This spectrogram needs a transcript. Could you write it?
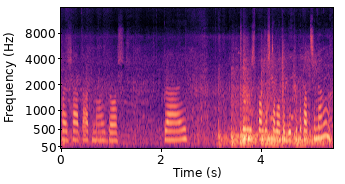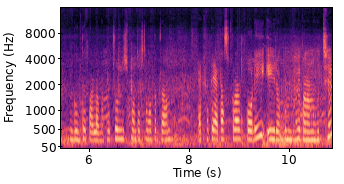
ছয়, সাত, আট, নয়, দশ, প্রায় চল্লিশ, পঞ্চাশটা মতো। দেখতে তো পাচ্ছি না আমি, গুনতে পারলাম না। প্রায় চল্লিশ, পঞ্চাশটা মতো ড্রাম একসাথে অ্যাটাচ করার পরেই এই রকমভাবে বানানো হচ্ছে।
